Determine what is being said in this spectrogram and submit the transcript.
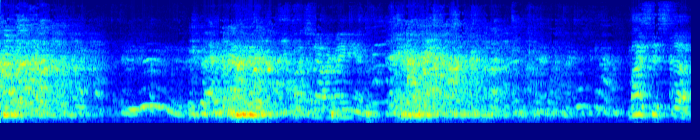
I'm Iranian. My sister,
